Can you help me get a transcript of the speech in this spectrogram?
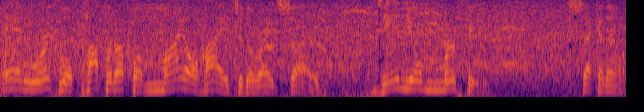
And Werth will pop it up a mile high to the right side. Daniel Murphy, second out.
